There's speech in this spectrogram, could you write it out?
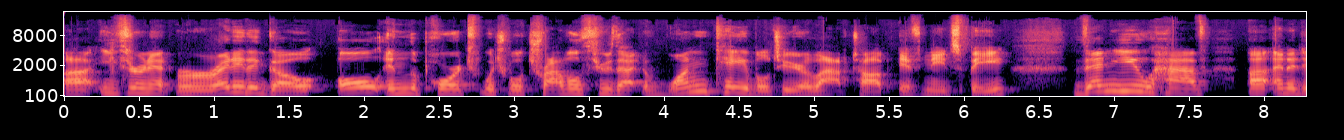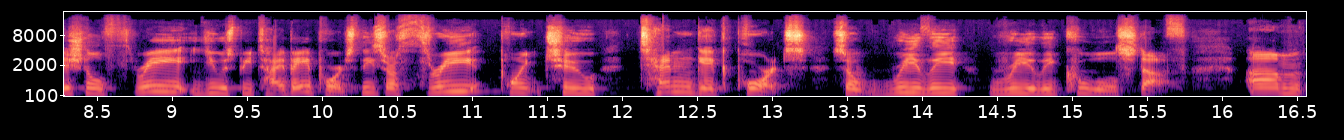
uh, Ethernet ready to go, all in the port, which will travel through that one cable to your laptop if needs be. Then you have uh, an additional three USB Type A ports. These are 3.2 10 gig ports, so really, really cool stuff. Um,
